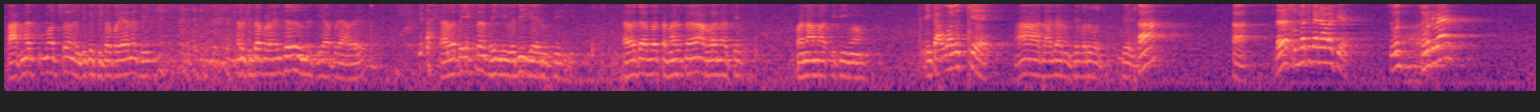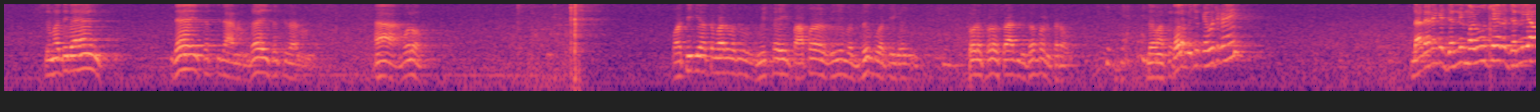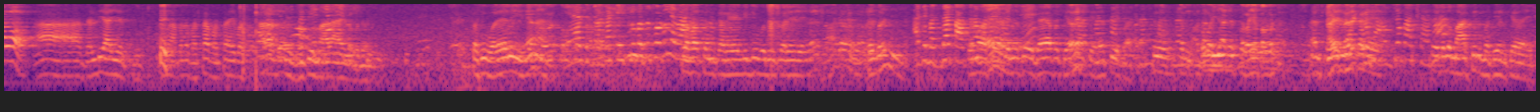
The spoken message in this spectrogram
પાર્ટનરશીપમાં છો ને હજી કઈ છૂટા પડ્યા નથી. અને છૂટા પડવાની જરૂર નથી આપણે હવે. હવે તો એકતા થઈ ગઈ વધી ગઈ વૃત્તિ. હવે તો આપણે તમારે ત્યાં આવવાના છે પનામા સિટીમાં. એક આવવાનું જ છે. હા દાદાનું છે બરોબર છે. હા? હા. દાદા સુમતિબેન આવે છે. સુમત- સુમતિબેન? સુમતિબેન જય સચિદાનંદ જય સચિદાનંદ. હા બોલો. પહોંચી ગયા તમારું બધું મીઠાઈ પાપડ બીજું બધું પહોંચી ગયું. થોડો થોડો સ્વાદ લીધો પણ ખરો. બોલો બીજું કેવું છે કઈ? દાદા ને કે જલ્દી મળવું છે તો જલ્દી આવો. હા જલ્દી આવીએ. ફરતા ફરતા એ બધું. આવેલો કશું વળે નહીં હે ને? પ્રવચન કરે બીજું બધું કરે. ગયા પછી માસિક હસીએ પાછા. શું? અને પ્રયત્ન કરે, આવજો પાછા તો એ બધો માર્કેટ મટીરિયલ કહેવાય.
